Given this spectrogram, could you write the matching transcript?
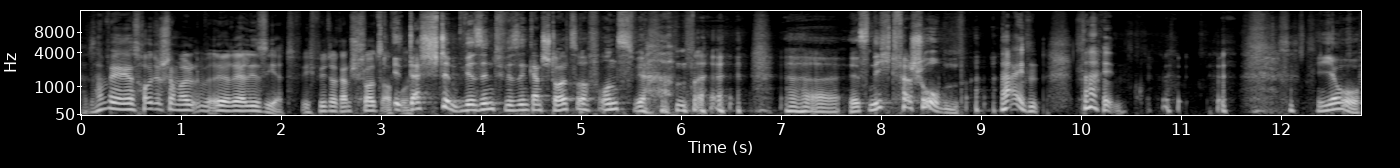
Das haben wir ja jetzt heute schon mal äh, realisiert. Ich bin doch ganz stolz auf uns. Das stimmt. Wir sind, wir sind ganz stolz auf uns. Wir haben äh, es nicht verschoben. Nein, nein. Jo.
